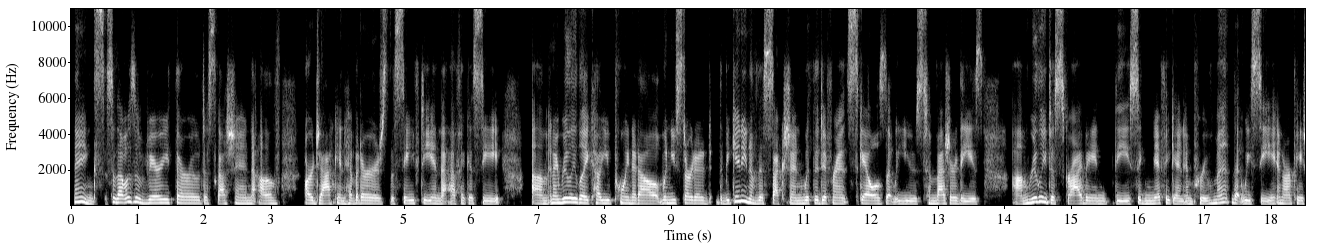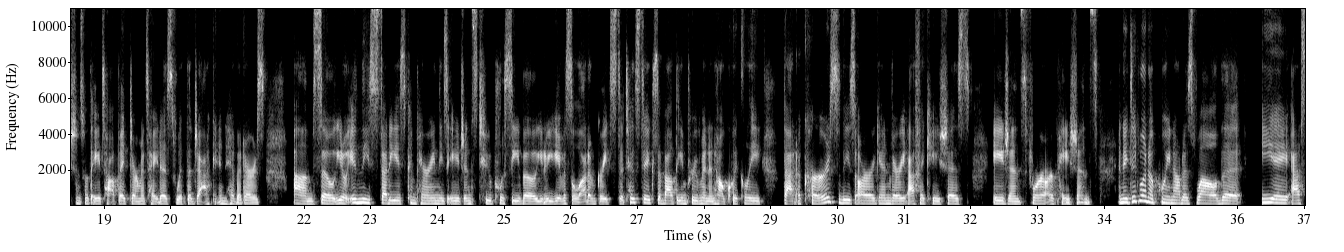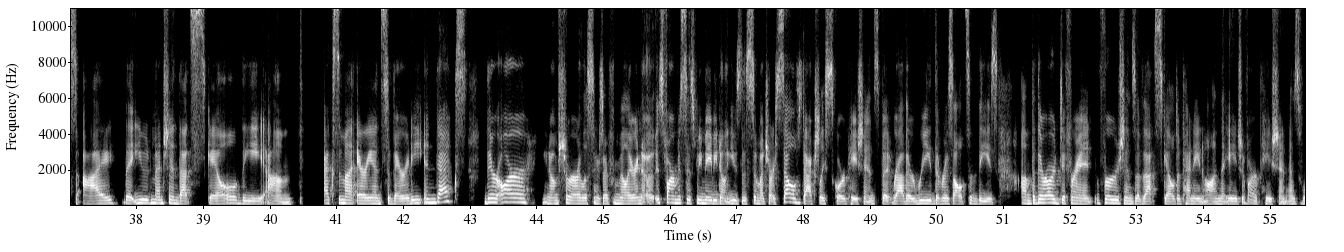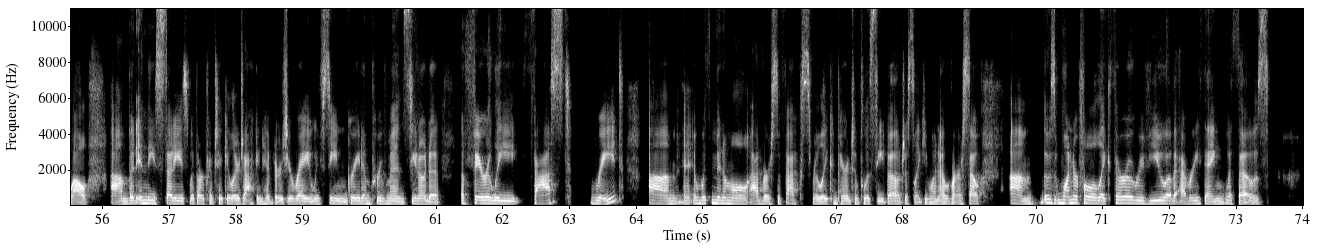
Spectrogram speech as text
Thanks. So that was a very thorough discussion of our JAK inhibitors, the safety and the efficacy. Um, and I really like how you pointed out when you started the beginning of this section with the different scales that we use to measure these um, really describing the significant improvement that we see in our patients with atopic dermatitis with the JAK inhibitors. Um, so, you know, in these studies comparing these agents to placebo, you know, you gave us a lot of great statistics about the improvement and how quickly that occurs. So, these are, again, very efficacious agents for our patients. And I did want to point out as well the EASI that you had mentioned, that scale, the um, eczema area and severity index. There are, you know, I'm sure our listeners are familiar, and uh, as pharmacists, we maybe don't use this so much ourselves to actually score patients, but rather read the results of these. Um, but there are different versions of that scale depending on the age of our patient as well. Um, but in these studies with our particular JAK inhibitors, you're right, we've seen great improvements, you know, to a fairly fast rate um, and, and, with minimal adverse effects really compared to placebo just like you went over so um, it was wonderful like thorough review of everything with those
